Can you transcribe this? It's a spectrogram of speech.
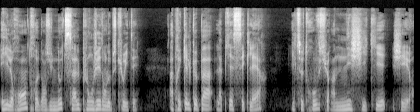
et ils rentrent dans une autre salle plongée dans l'obscurité. Après quelques pas, la pièce s'éclaire. Il se trouve sur un échiquier géant.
